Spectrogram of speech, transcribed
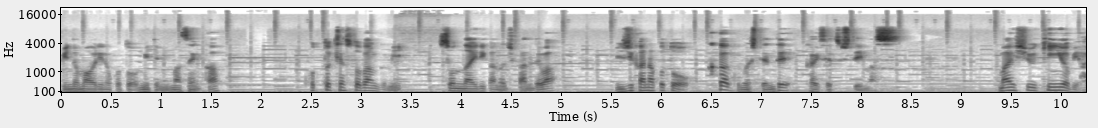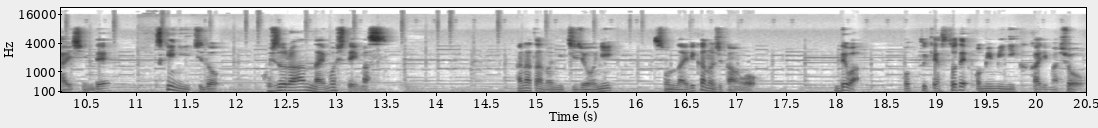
身の回りのことを見てみませんか？ポッドキャスト番組「そんな理科の時間」では身近なことを科学の視点で解説しています。毎週金曜日配信で月に一度星空案内もしています。あなたの日常にそんな理科の時間を。ではポッドキャストでお耳にかかりましょ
